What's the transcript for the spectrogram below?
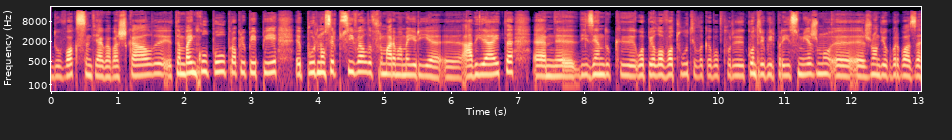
do Vox, Santiago Abascal, também culpou o próprio PP por não ser possível formar uma maioria à direita, dizendo que o apelo ao voto útil acabou por contribuir para isso mesmo. João Diogo Barbosa,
